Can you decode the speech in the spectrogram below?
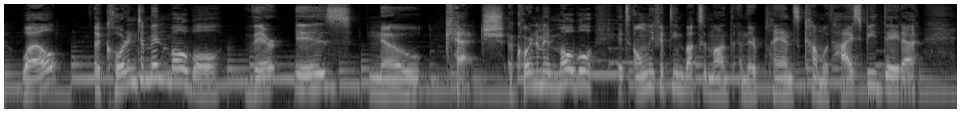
Well, according to Mint Mobile, there is no catch. According to Mint Mobile, it's only 15 bucks a month and their plans come with high-speed data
